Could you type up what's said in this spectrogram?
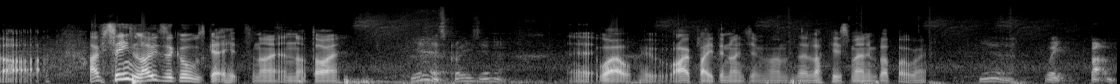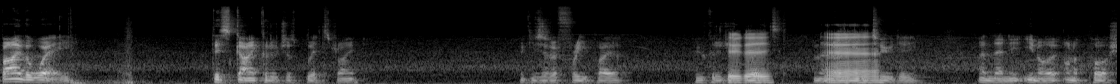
Ah, I've seen loads of ghouls get hit tonight and not die. Yeah, it's crazy, isn't it? Uh, well, I played, didn't I, Jim? I'm the luckiest man in Blood Bowl, right? Yeah. Wait, but by the way, this guy could have just blitzed, right? Like he's just a free player who could have just 2D. blitzed and then Yeah. two D, and then you know on a push,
